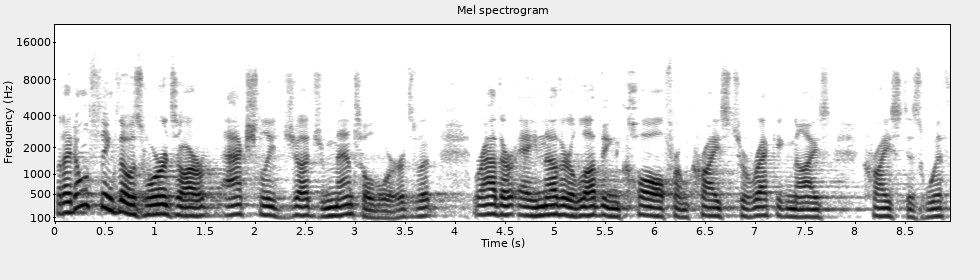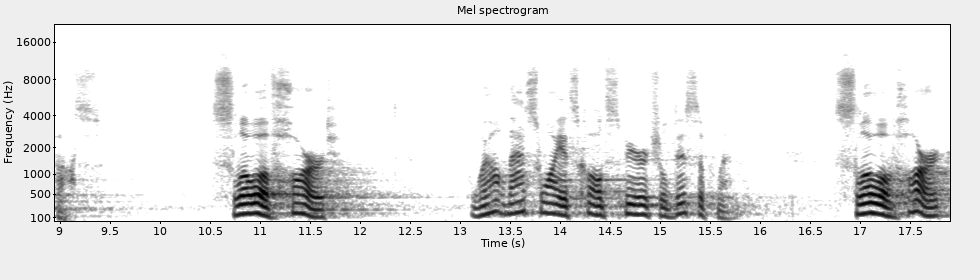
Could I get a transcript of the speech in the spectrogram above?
But I don't think those words are actually judgmental words, but rather another loving call from Christ to recognize Christ is with us. Slow of heart Well, that's why it's called spiritual discipline. Slow of heart,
